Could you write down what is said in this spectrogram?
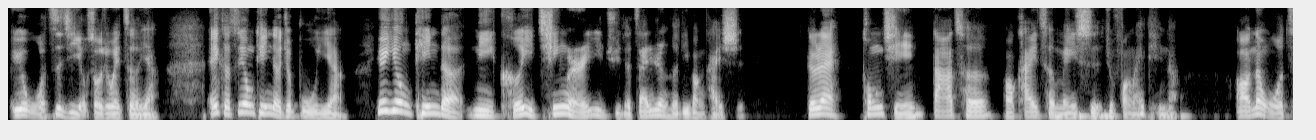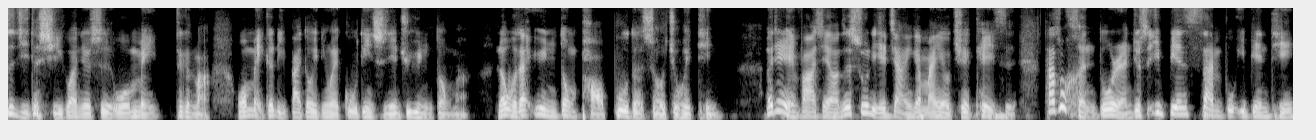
因为我自己有时候就会这样。诶，可是用听的就不一样，因为用听的你可以轻而易举的在任何地方开始。对不对？通勤搭车哦，开车没事就放来听了。哦，那我自己的习惯就是，我每这个什么，我每个礼拜都一定会固定时间去运动嘛。然后我在运动跑步的时候就会听。而且你发现啊，这书里也讲一个蛮有趣的 case。他说很多人就是一边散步一边听，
